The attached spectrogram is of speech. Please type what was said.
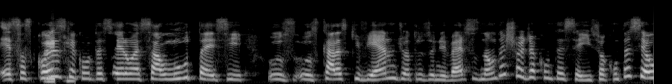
Essas coisas que aconteceram, essa luta, esse, os, os caras que vieram de outros universos, não deixou de acontecer. Isso aconteceu.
